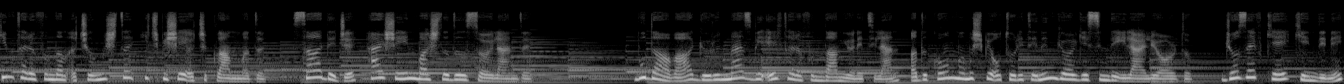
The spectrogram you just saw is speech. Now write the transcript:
kim tarafından açılmıştı hiçbir şey açıklanmadı. Sadece her şeyin başladığı söylendi. Bu dava görünmez bir el tarafından yönetilen, adı konmamış bir otoritenin gölgesinde ilerliyordu. Joseph K. kendini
